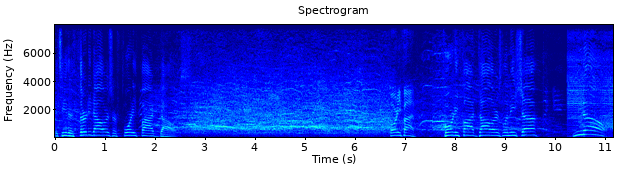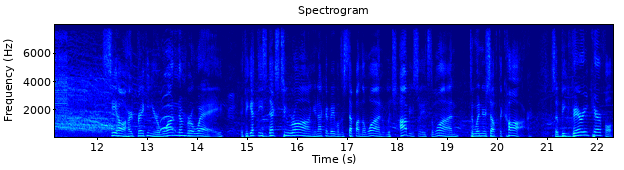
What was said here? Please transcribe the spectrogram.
It's either $30 or $45. 45. $45, Lanisha. No. See how heartbreaking? You're one number away. If you get these next two wrong, you're not going to be able to step on the one, which obviously it's the one to win yourself the car. So be very careful.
